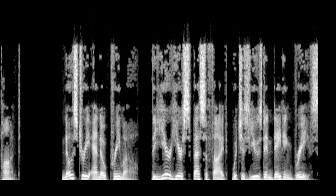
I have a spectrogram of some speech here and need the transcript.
pont. Nostri anno primo. The year here specified, which is used in dating briefs,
